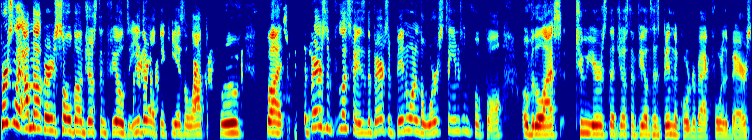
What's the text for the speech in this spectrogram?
Personally, I'm not very sold on Justin Fields either. I think he has a lot to prove. But the Bears, have, let's face it, the Bears have been one of the worst teams in football over the last two years that Justin Fields has been the quarterback for the Bears.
